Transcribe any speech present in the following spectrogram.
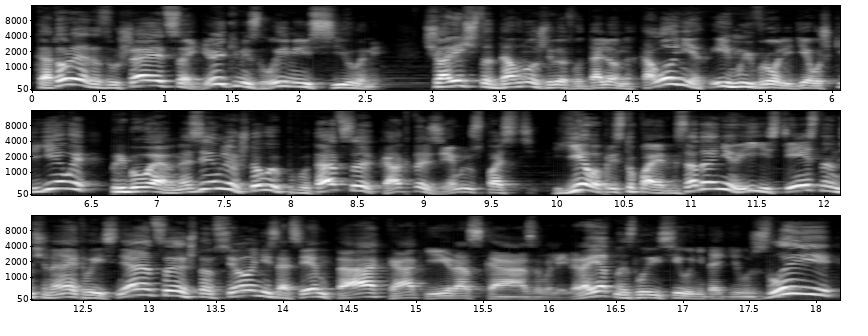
которая разрушается некими злыми силами. Человечество давно живет в отдаленных колониях, и мы в роли девушки Евы прибываем на Землю, чтобы попытаться как-то Землю спасти. Ева приступает к заданию и, естественно, начинает выясняться, что все не совсем так, как ей рассказывали. Вероятно, злые силы не такие уж злые,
